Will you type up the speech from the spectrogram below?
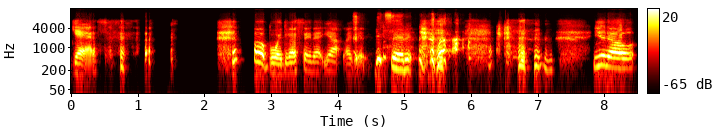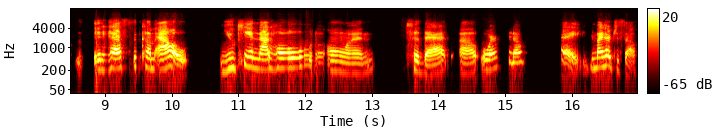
gas. oh boy, did I say that? Yeah, I did. You said it. you know, it has to come out you cannot hold on to that uh, or you know hey you might hurt yourself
